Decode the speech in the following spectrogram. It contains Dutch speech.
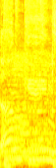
能给你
